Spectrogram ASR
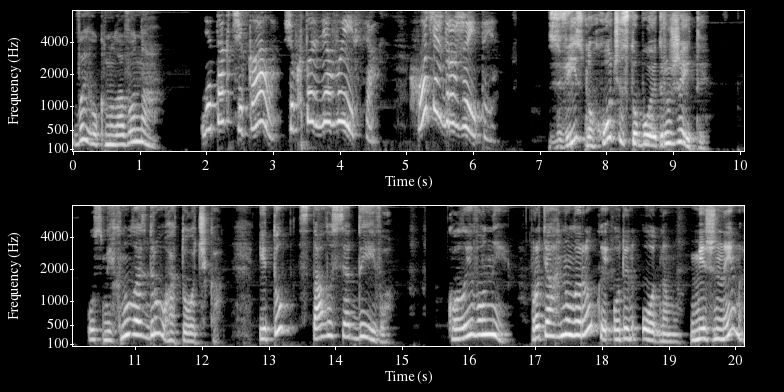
вигукнула вона. Я так чекала, щоб хтось з'явився. Хочеш дружити? Звісно, хочу з тобою дружити. Усміхнулась друга точка. І тут сталося диво. Коли вони протягнули руки один одному, між ними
